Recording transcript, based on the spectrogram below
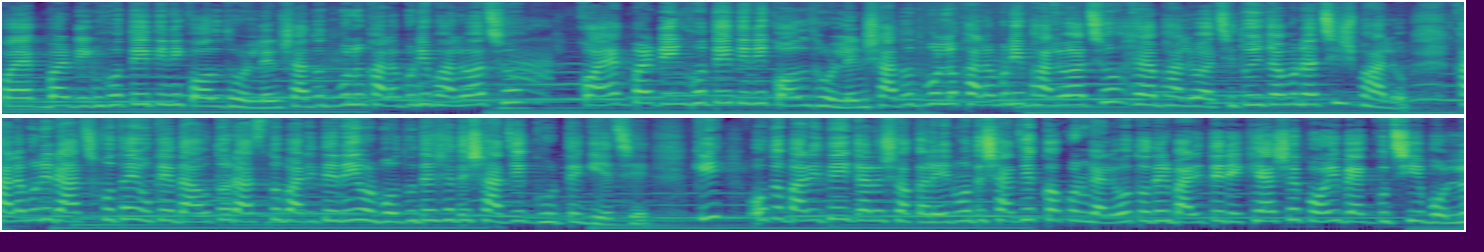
কয়েকবার রিং হতেই তিনি কল ধরলেন। সাদত বলুন খালাবনি ভালো আছো? কয়েকবার রিং হতেই তিনি কল ধরলেন। সাদত বলল, খালামণি, ভালো আছো? হ্যাঁ ভালো আছি। তুই কেমন আছিস? ভালো। খালামণি, রাজ কোথায়? ওকে দাও তো, রাজ তো বাড়িতে নেই। ওর বন্ধুদের সাথে সাজেক ঘুরতে গিয়েছে। কি? ও তো বাড়িতেই গেল সকালে। এর মধ্যে সাজেক কখন গেল? ও তোদের বাড়িতে রেখে আসার পরই ব্যাগ গুছিয়ে বলল,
